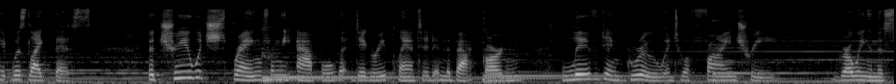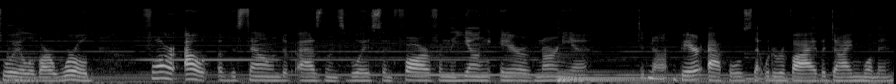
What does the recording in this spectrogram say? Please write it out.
It was like this the tree which sprang from the apple that Diggory planted in the back garden lived and grew into a fine tree, growing in the soil of our world, far out of the sound of Aslan's voice and far from the young air of Narnia. It did not bear apples that would revive a dying woman,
